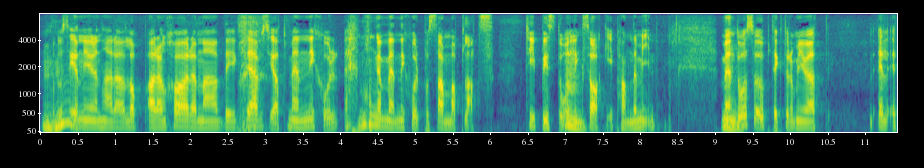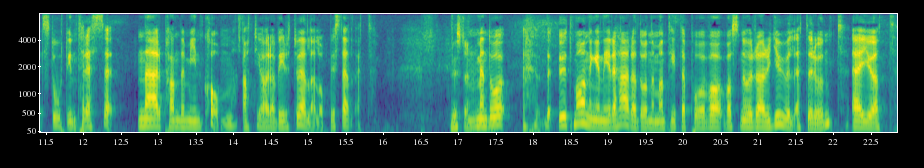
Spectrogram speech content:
Och då ser ni ju den här lopparrangörerna, det krävs ju att människor, många människor på samma plats. Typiskt dålig sak i pandemin. Men då så upptäckte de ju att, eller ett stort intresse, när pandemin kom, att göra virtuella lopp istället. Men då, utmaningen i det här då, när man tittar på vad, vad snurrar hjulet runt, är ju att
